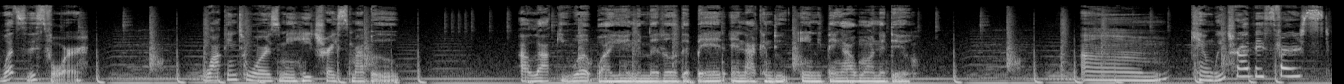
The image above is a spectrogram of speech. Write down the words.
What's this for? Walking towards me, he traced my boob. I'll lock you up while you're in the middle of the bed and I can do anything I want to do. Um, can we try this first?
